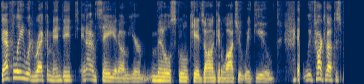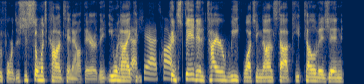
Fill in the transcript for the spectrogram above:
Definitely would recommend it. And I would say, you know, your middle school kids on can watch it with you. And we've talked about this before. There's just so much content out there that you and Oh I gosh, could, yeah, could spend an entire week watching nonstop t- television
